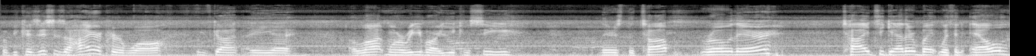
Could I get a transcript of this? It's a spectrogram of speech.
But because this is a higher curb wall, we've got a, uh, a lot more rebar. You can see there's the top row there tied together but with an L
